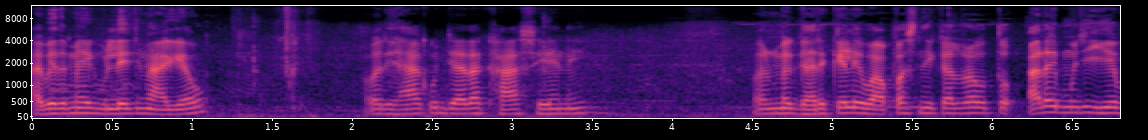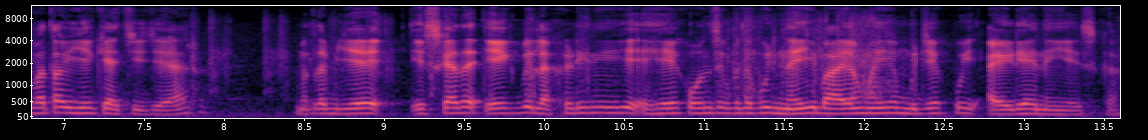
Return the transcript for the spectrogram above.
अभी तो मैं एक विलेज में आ गया हूँ, और यहाँ कुछ ज़्यादा खास है नहीं। और मैं घर के लिए वापस निकल रहा हूँ तो अरे मुझे ये बताओ, ये क्या चीज़ है यार? मतलब ये, इसके अंदर एक भी लकड़ी नहीं ये है कौन सी? मतलब कुछ नई बायोम में ये मुझे कोई आइडिया नहीं है इसका।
